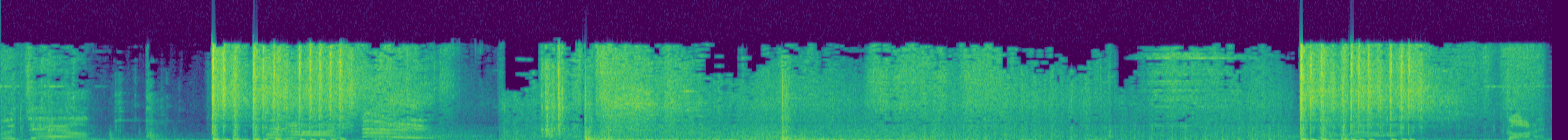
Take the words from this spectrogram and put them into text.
Sniper down! Grenade! Move! Got him.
